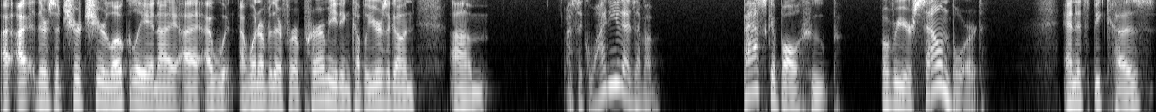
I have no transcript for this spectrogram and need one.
I, I, there's a church here locally, and I, I, I, went, I went over there for a prayer meeting a couple years ago, and um, I was like, "Why do you guys have a basketball hoop over your soundboard?" And it's because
